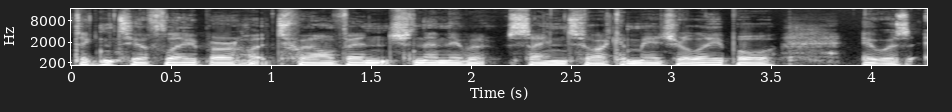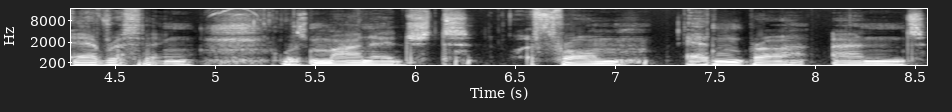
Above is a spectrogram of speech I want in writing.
dignity of labor like 12 inch and then they were signed to like a major label it was everything was managed from edinburgh and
